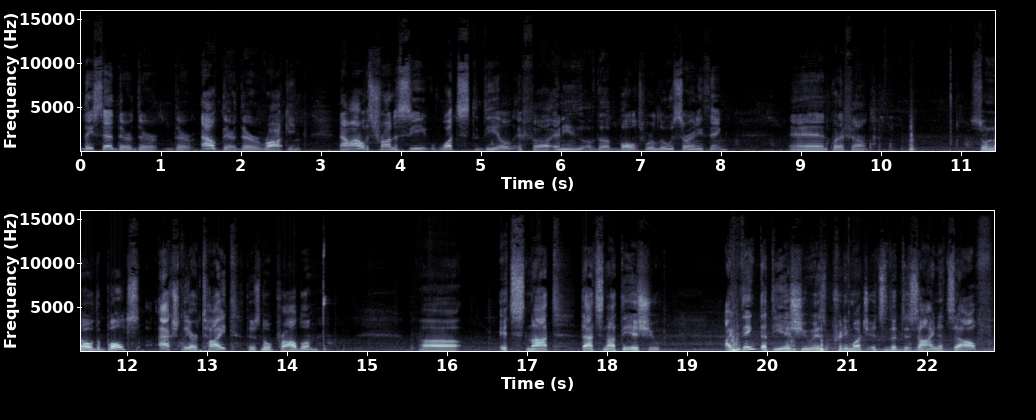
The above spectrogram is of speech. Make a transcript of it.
They said they're they're they're out there. They're rocking. Now I was trying to see what's the deal if uh, any of the bolts were loose or anything, and what I found. So no, the bolts actually are tight. There's no problem. Uh, it's not. That's not the issue. I think that the issue is pretty much it's the design itself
